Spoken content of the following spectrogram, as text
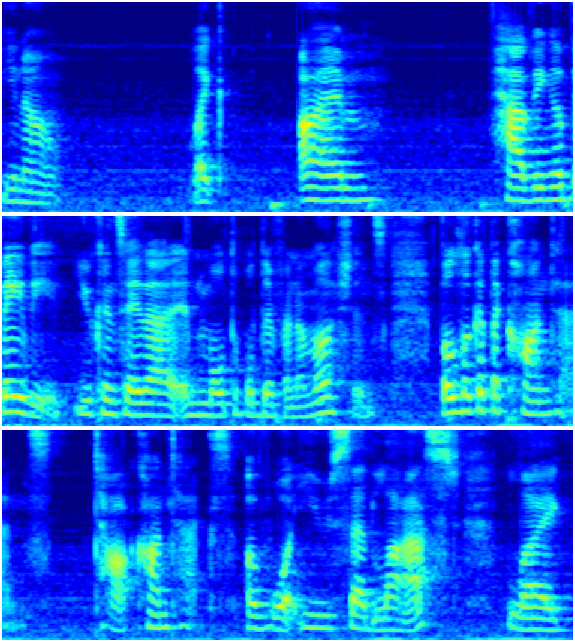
you know, like, I'm having a baby. You can say that in multiple different emotions. But look at the contents, context of what you said last. Like,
